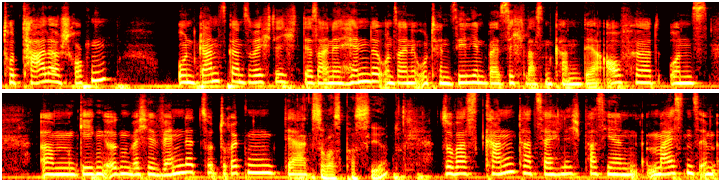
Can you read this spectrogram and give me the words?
total erschrocken. Und ganz, ganz wichtig, der seine Hände und seine Utensilien bei sich lassen kann, der aufhört, uns ähm, gegen irgendwelche Wände zu drücken. Der sowas passiert? Sowas kann tatsächlich passieren, meistens im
